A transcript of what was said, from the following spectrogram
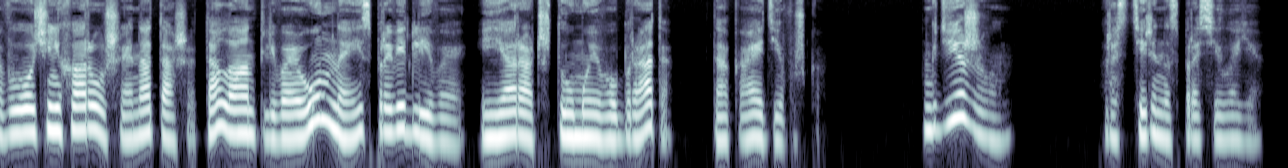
Вы очень хорошая, Наташа, талантливая, умная и справедливая, и я рад, что у моего брата такая девушка. Где же он? растерянно спросила я.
